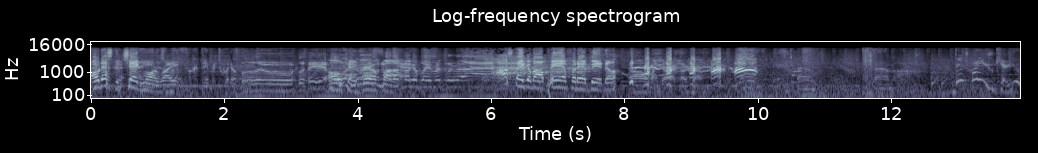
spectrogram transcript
Oh, that's the check mark, right? Motherfucker paid for Twitter blue. Okay, verified. Motherfucker paid for Twitter. I was thinking about paying for that bit though. Oh my god. Okay. Bam. Bam. Bitch, why do you care? You.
